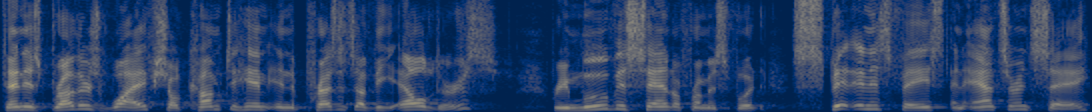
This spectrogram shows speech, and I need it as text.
then his brother's wife shall come to him in the presence of the elders, remove his sandal from his foot, spit in his face, and answer and say,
